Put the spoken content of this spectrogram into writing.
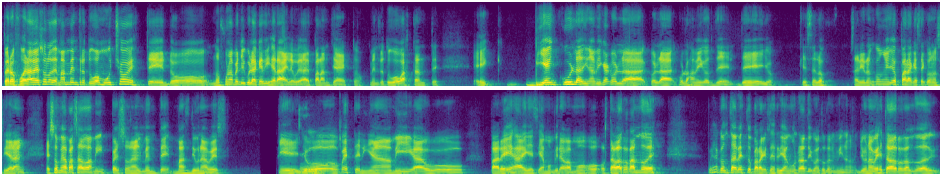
Pero fuera de eso, lo demás me entretuvo mucho. Este, no, no fue una película que dijera, Ay, le voy a dar para adelante a esto. Me entretuvo bastante. Eh, bien cool la dinámica con, la, con, la, con los amigos de, de, ellos, que se los salieron con ellos para que se conocieran. Eso me ha pasado a mí personalmente más de una vez. Eh, yo pues tenía amigas o pareja y decíamos, mira, vamos, o, estaba tratando de, voy a contar esto para que se rían un rato y con esto termino. Yo una vez estaba tratando de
